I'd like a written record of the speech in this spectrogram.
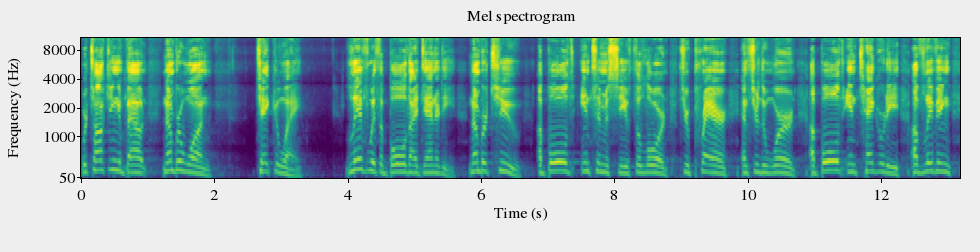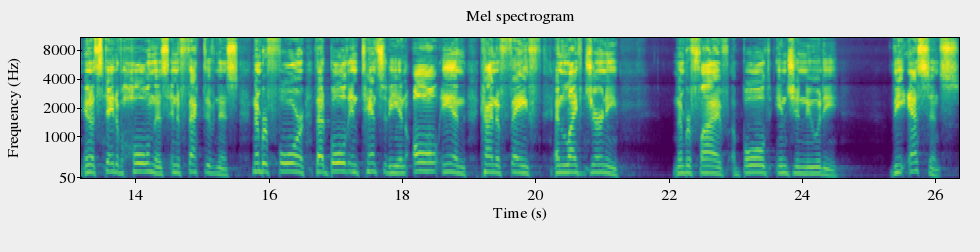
we're talking about number one, takeaway. Live with a bold identity. Number two, a bold intimacy with the Lord through prayer and through the word, a bold integrity of living in a state of wholeness and effectiveness. Number four, that bold intensity and all in kind of faith and life journey. Number five, a bold ingenuity. The essence.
